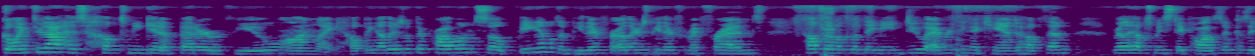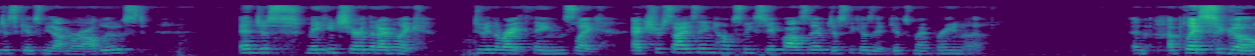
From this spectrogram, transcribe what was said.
going through that has helped me get a better view on like helping others with their problems. So, being able to be there for others, be there for my friends, help them with what they need, do everything I can to help them really helps me stay positive because it just gives me that morale boost. And just making sure that I'm like doing the right things like exercising helps me stay positive just because it gives my brain a an, a place to go.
